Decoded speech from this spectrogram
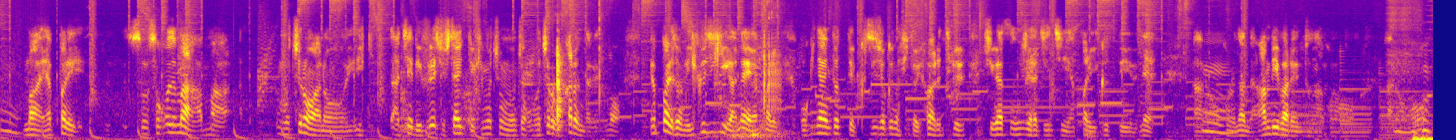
うん。まあやっぱりそそこでまあまあもちろんあのいあっちでリフレッシュしたいっていう気持ちももちろんもちろん分かるんだけども、やっぱりその行く時期がね、やっぱり沖縄にとって屈辱の日と言われてる 4月28日にやっぱり行くっていうね、あのうん。このなんだアンビバレントなこのあの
